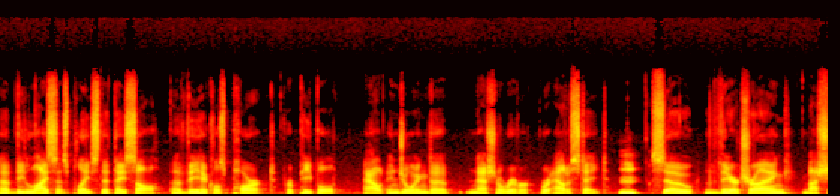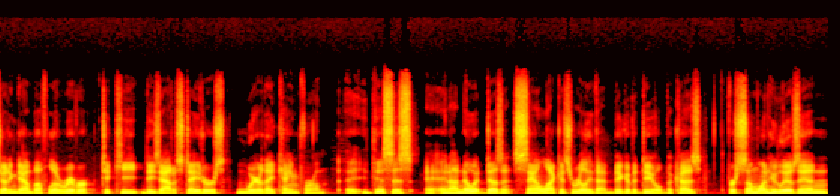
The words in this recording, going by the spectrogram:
of the license plates that they saw of vehicles parked for people out enjoying the National River were out of state. Hmm. So they're trying, by shutting down Buffalo River, to keep these out of staters where they came from. This is, and I know it doesn't sound like it's really that big of a deal because for someone who lives in,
